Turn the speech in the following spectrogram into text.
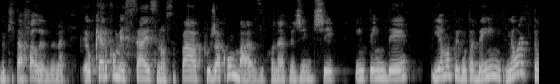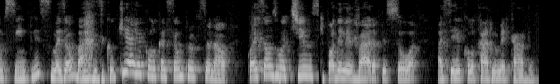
do que está falando, né? eu quero começar esse nosso papo já com o básico, né? Para a gente entender. E é uma pergunta bem. não é tão simples, mas é o básico. O que é recolocação profissional? Quais são os motivos que podem levar a pessoa a se recolocar no mercado?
